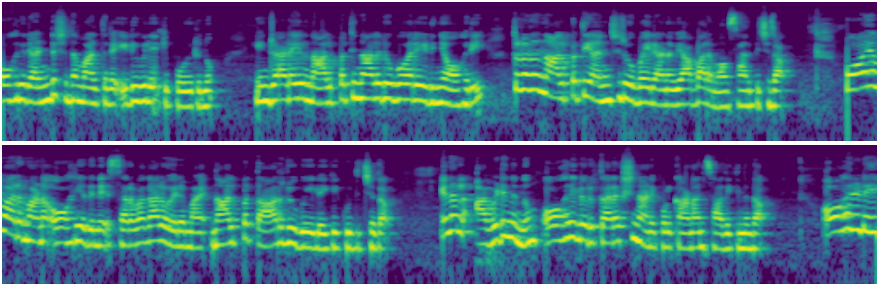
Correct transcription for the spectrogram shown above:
ഓഹരി രണ്ട് ശതമാനത്തിന്റെ ഇടിവിലേക്ക് പോയിരുന്നു. ഇൻട്രാഡേയിൽ നാൽപ്പത്തിനാല് രൂപ വരെ ഇടിഞ്ഞ ഓഹരി തുടർന്ന് നാൽപ്പത്തി അഞ്ച് രൂപയിലാണ് വ്യാപാരം അവസാനിപ്പിച്ചത്. പോയ വാരമാണ് ഓഹരി അതിന്റെ സർവകാല ഉയരമായ നാൽപ്പത്തി ആറ് രൂപയിലേക്ക് കുതിച്ചത്. എന്നാൽ അവിടെ നിന്നും ഓഹരിയിൽ ഒരു കറക്ഷനാണ് ഇപ്പോൾ കാണാൻ സാധിക്കുന്നത്. ഓഹരിയുടെ ഈ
